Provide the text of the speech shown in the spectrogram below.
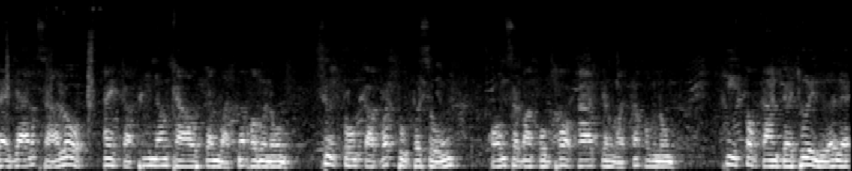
และยารักษาโรคให้กับพี่น้องชาวจังหวัดนครพนม ซึ่งตรงกับวัตถุประสงค์ของสมาคมพ่อค้าจังหวัดนครพนม ที่ต้องการจะช่วยเหลือและ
